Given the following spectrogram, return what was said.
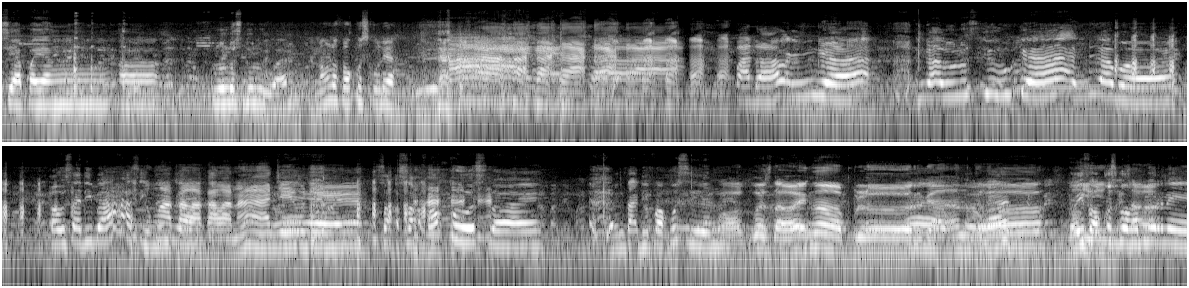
siapa yang eh, lulus duluan Emang lo fokus kuliah? padahal enggak enggak lulus juga enggak boy nggak usah dibahas itu itunya. mah akal-akalan aja udah. sok sok fokus boy minta difokusin fokus tau ya ngeblur Ah, kan. ngeblur kan. Doi fokus gua ngeblur nih.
